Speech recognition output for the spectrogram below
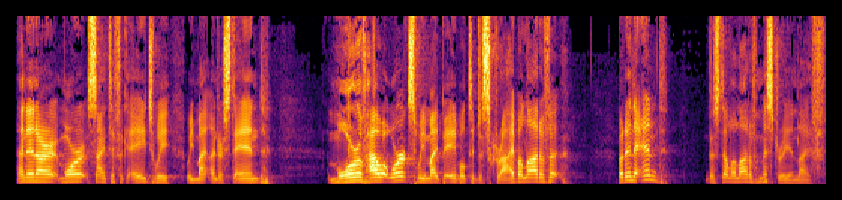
And in our more scientific age, we, we might understand more of how it works. We might be able to describe a lot of it. But in the end, there's still a lot of mystery in life,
